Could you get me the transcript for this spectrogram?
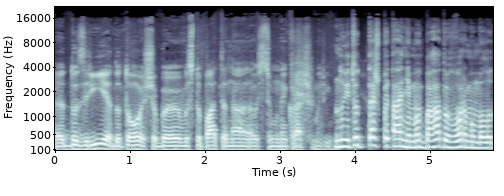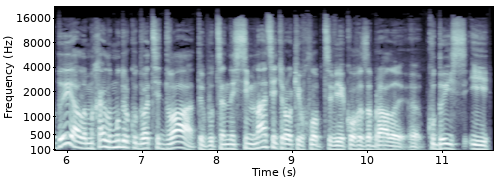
е, дозріє до того, щоб виступати на ось цьому найкращому рівні. Ну і тут теж питання: ми багато говоримо молодий, але Михайло Мудрику 22. Типу, це не 17 років хлопців, якого забрали е, кудись, і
